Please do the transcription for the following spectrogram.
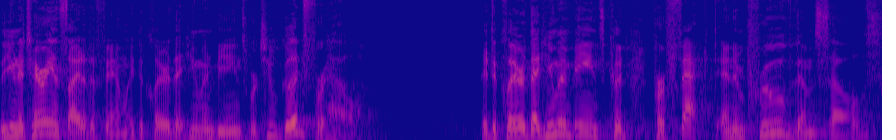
The Unitarian side of the family declared that human beings were too good for hell. They declared that human beings could perfect and improve themselves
